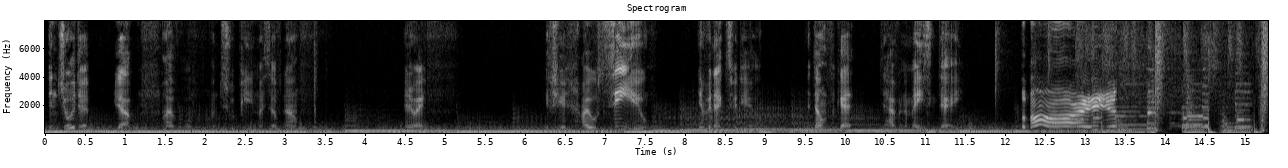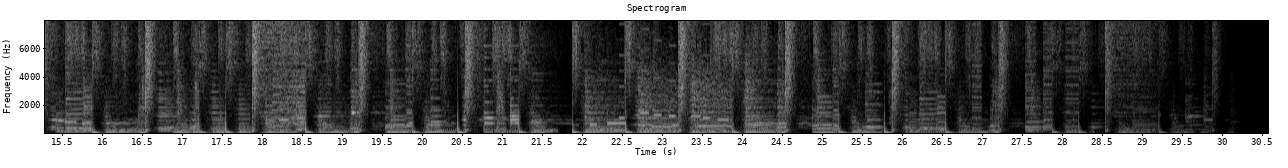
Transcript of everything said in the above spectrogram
enjoyed it. Yeah, I've, I'm just repeating myself now. Anyway, if you, I will see you in the next video. And don't forget to have an amazing day. Bye-bye!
